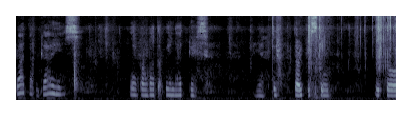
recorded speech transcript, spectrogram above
bata guys. Ayan, pang bata po yung lahat guys. Ayan. Ito, turkey skin. Ito,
